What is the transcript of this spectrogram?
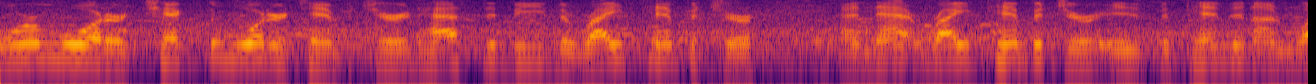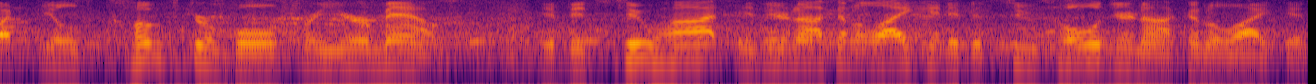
warm water. Check the water temperature. It has to be the right temperature and that right temperature is dependent on what feels comfortable for your mouth. If it's too hot, if you're not going to like it. If it's too cold, you're not going to like it.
